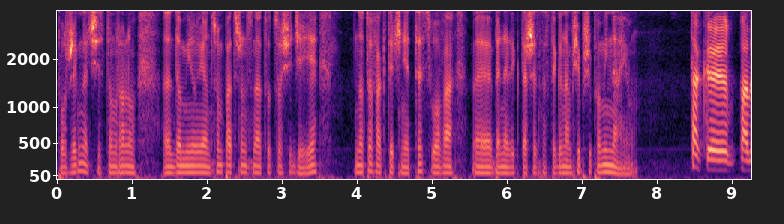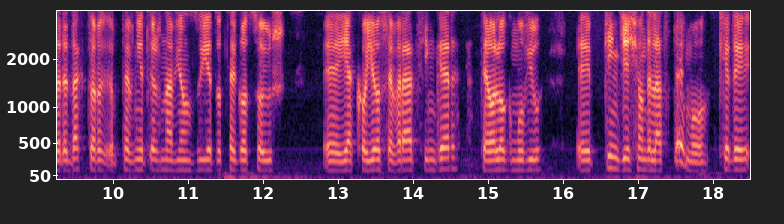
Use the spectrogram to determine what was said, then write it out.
pożegnać się z tą rolą dominującą, patrząc na to, co się dzieje. No to faktycznie te słowa Benedykta XVI nam się przypominają. Tak, e, pan redaktor pewnie też nawiązuje do tego, co już e, jako Józef Ratzinger, teolog, mówił 50 e, lat temu, kiedy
